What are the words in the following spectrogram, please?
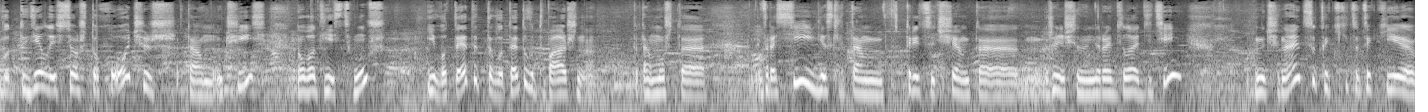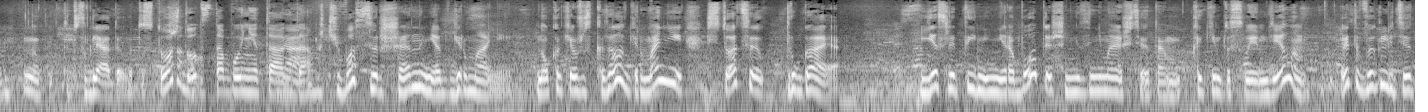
вот ты делаешь все, что хочешь, там, учись, но вот есть муж, и вот это-то, вот это вот важно. Потому что в России, если там в 30 чем-то женщина не родила детей, начинаются какие-то такие ну, взгляды в эту сторону. Что-то с тобой не так, да. да. Чего совершенно нет в Германии. Но, как я уже сказала, в Германии ситуация другая. Если ты не работаешь и не занимаешься там каким-то своим делом, это выглядит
